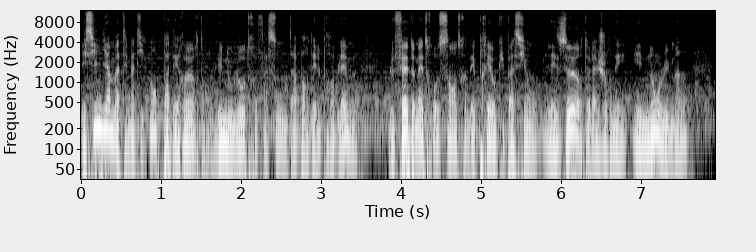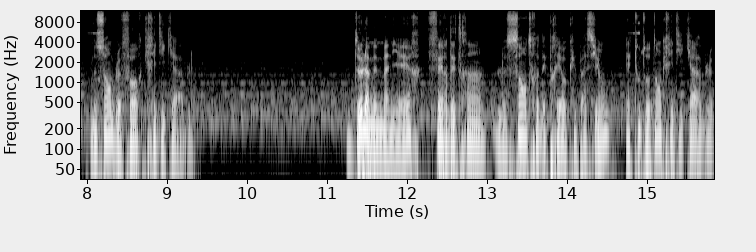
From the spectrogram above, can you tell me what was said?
Et s'il n'y a mathématiquement pas d'erreur dans l'une ou l'autre façon d'aborder le problème, le fait de mettre au centre des préoccupations les heures de la journée et non l'humain me semble fort critiquable. De la même manière, faire des trains le centre des préoccupations est tout autant critiquable.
